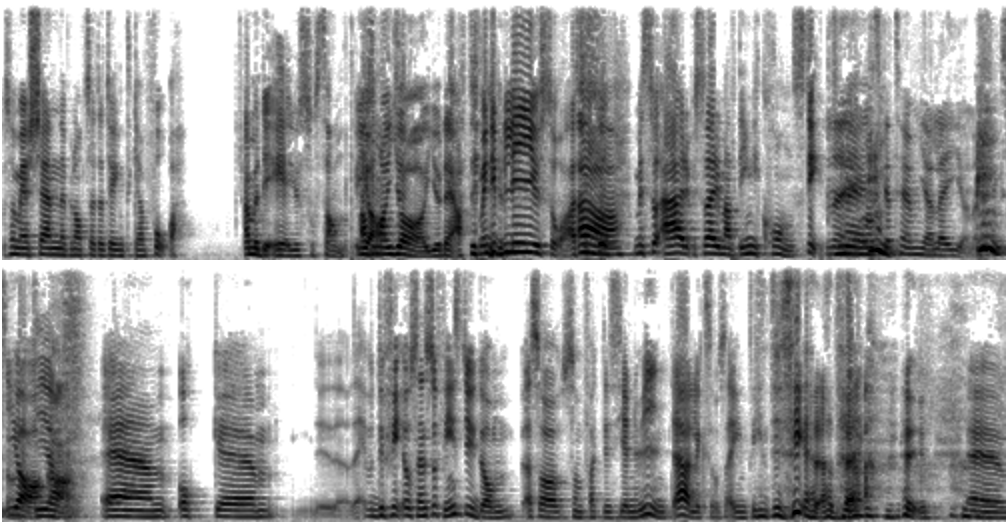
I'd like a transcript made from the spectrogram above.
som jag känner på något sätt att jag inte kan få. Ja men det är ju så sant. Alltså Ja. man gör ju det. Men det blir ju så. Alltså, Ja. så men så är, så är det med allt, det är inget konstigt. Nej, man ska tämja lejonet liksom. Ja. Ja. Ehm, och, ehm, det och sen så finns det ju de alltså, som faktiskt genuint är liksom så här, inte intresserade. Ehm,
